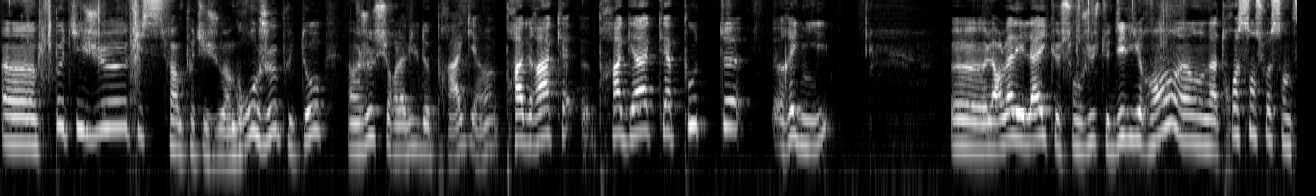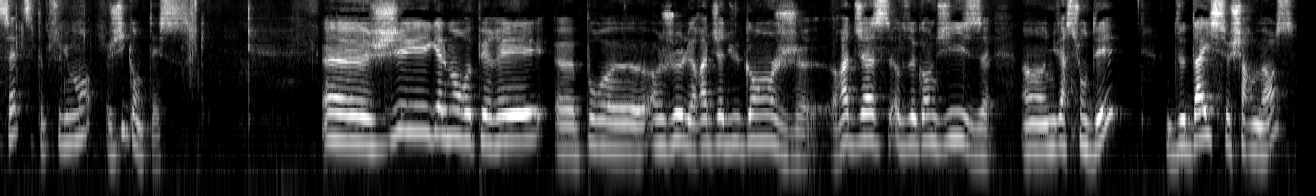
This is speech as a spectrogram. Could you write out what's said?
un petit jeu, enfin un petit jeu, un gros jeu plutôt, un jeu sur la ville de Prague, hein. Praga Caput Regni. Euh, alors là, les likes sont juste délirants. hein. On a 367, c'est absolument gigantesque. Euh, J'ai également repéré euh, pour euh, un jeu, le Raja du Gange, Rajas of the Ganges, un- une version D, The Dice Charmers,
